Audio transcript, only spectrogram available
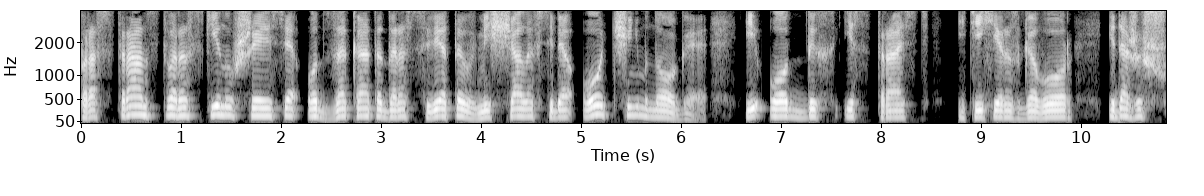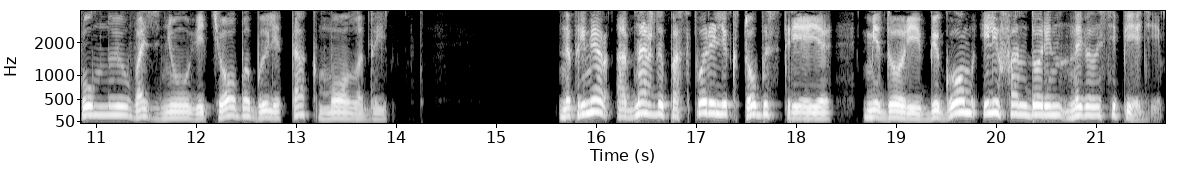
Пространство, раскинувшееся от заката до рассвета, вмещало в себя очень многое, и отдых, и страсть, и тихий разговор, и даже шумную возню, ведь оба были так молоды. Например, однажды поспорили, кто быстрее, Мидори бегом или Фандорин на велосипеде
